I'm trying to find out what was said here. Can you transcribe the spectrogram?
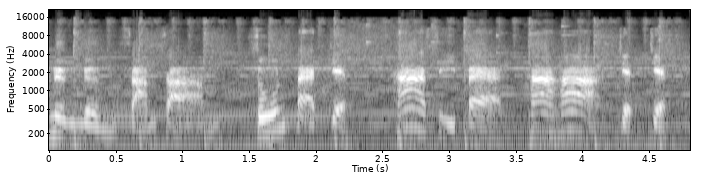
1133 087 548 5577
